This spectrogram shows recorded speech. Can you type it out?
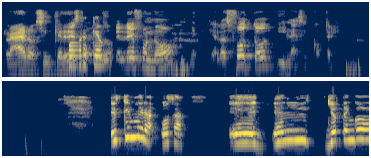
Claro, sin querer Porque- en su teléfono, me metí a las fotos y las encontré. Es que mira, o sea, eh, él, yo tengo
